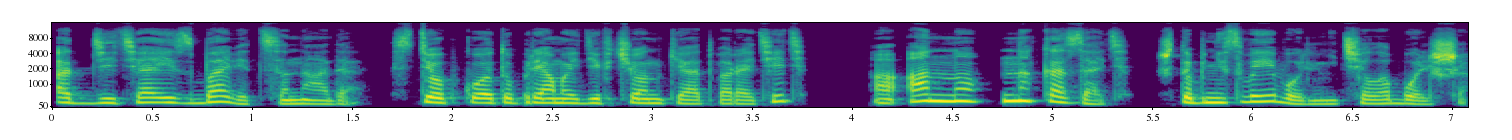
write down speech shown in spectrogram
от дитя избавиться надо, Стёпку от упрямой девчонки отворотить, а Анну наказать, чтобы не своевольничала больше.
